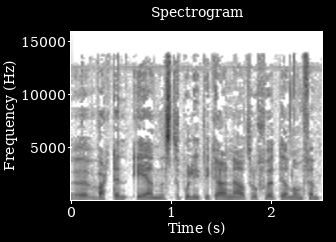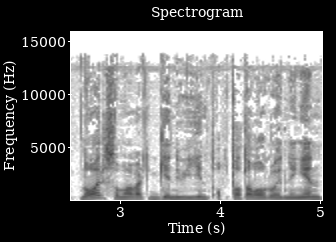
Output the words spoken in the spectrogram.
eh, vært den eneste politikeren jeg har truffet gjennom 15 år som har vært genuint opptatt av valgordningen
